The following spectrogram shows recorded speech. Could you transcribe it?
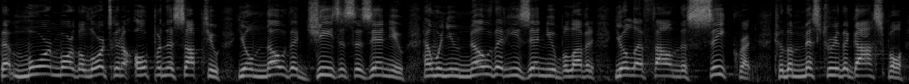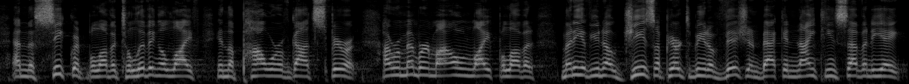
that more and more the Lord's going to open this up to you. You'll know that Jesus is in you. And when you know that He's in you, beloved, you'll have found the secret to the mystery of the gospel and the secret, beloved, to living a life in the power of God's Spirit. I remember in my own life, beloved, many of you know Jesus appeared to me in a vision back in 1978.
